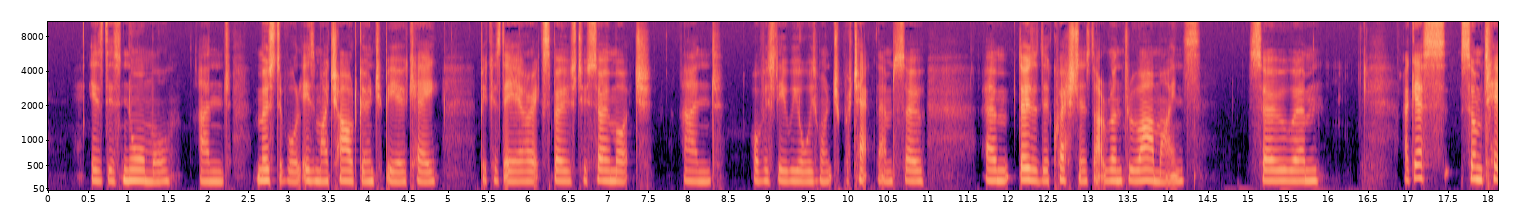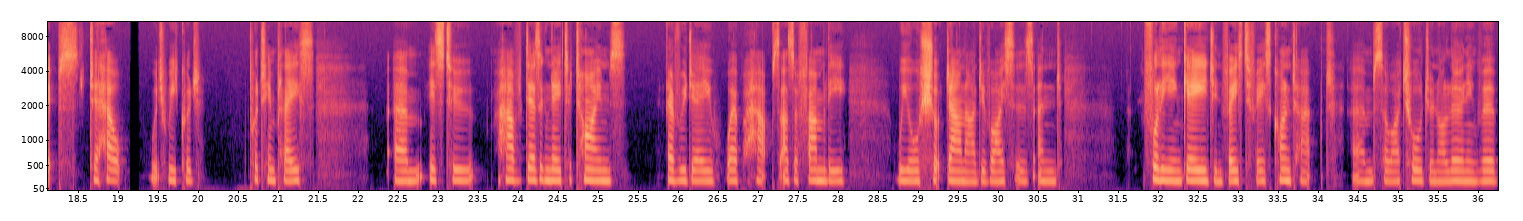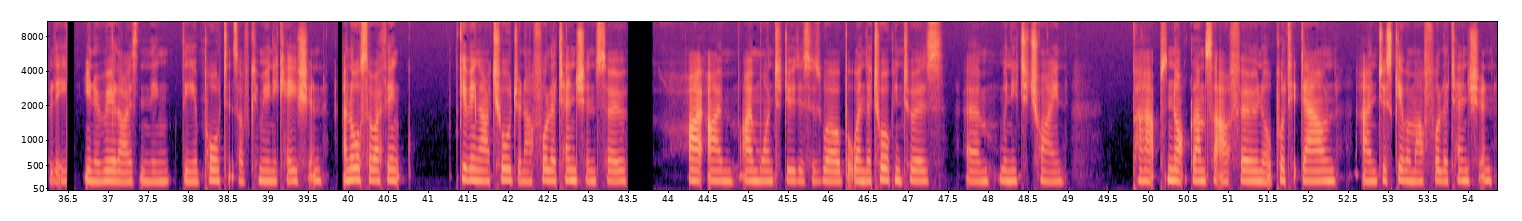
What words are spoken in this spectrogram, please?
Is this normal? And most of all, is my child going to be okay? Because they are exposed to so much, and obviously, we always want to protect them. So, um, those are the questions that run through our minds. So, um, I guess some tips to help, which we could put in place, um, is to have designated times every day where perhaps as a family we all shut down our devices and fully engage in face to face contact um, so our children are learning verbally, you know, realizing the, the importance of communication. And also, I think giving our children our full attention. So I, I'm I'm one to do this as well. But when they're talking to us, um, we need to try and perhaps not glance at our phone or put it down and just give them our full attention.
